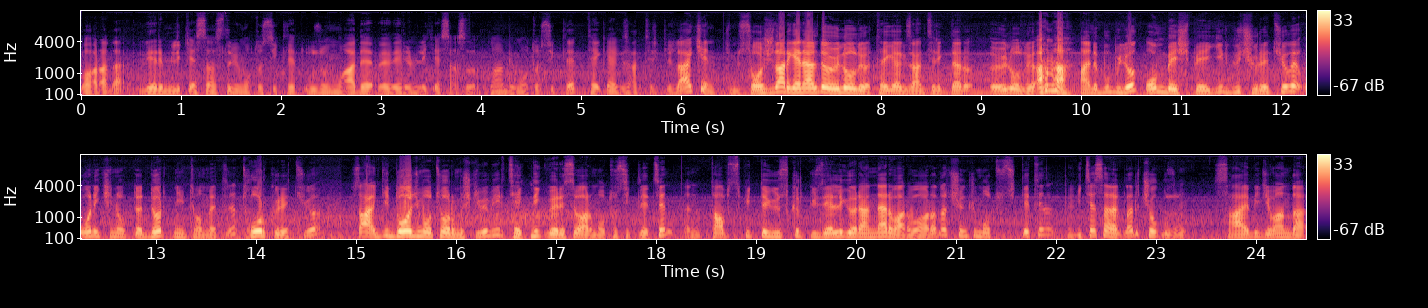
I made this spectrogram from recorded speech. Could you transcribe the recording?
bu arada verimlilik esaslı bir motosiklet. Uzun vade ve verimlilik esaslı olan bir motosiklet. Tek egzantrikli. Lakin şimdi solcular genelde öyle oluyor. Tek egzantrikler öyle oluyor ama hani bu blok 15 beygir güç üretiyor ve 12.4 Nm tork üretiyor sanki Dodge motormuş gibi bir teknik verisi var motosikletin. Yani top speed'de 140-150 görenler var bu arada. Çünkü motosikletin vites aralıkları çok uzun. Sahibi Civan da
